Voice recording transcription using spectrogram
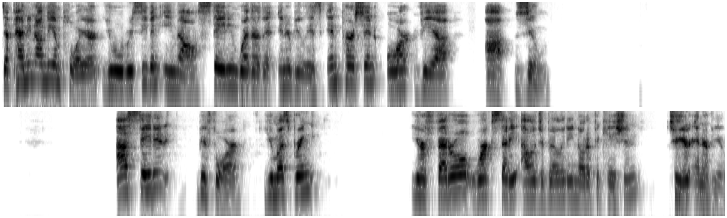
Depending on the employer, you will receive an email stating whether the interview is in person or via uh, Zoom. As stated before, you must bring your federal work study eligibility notification to your interview.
